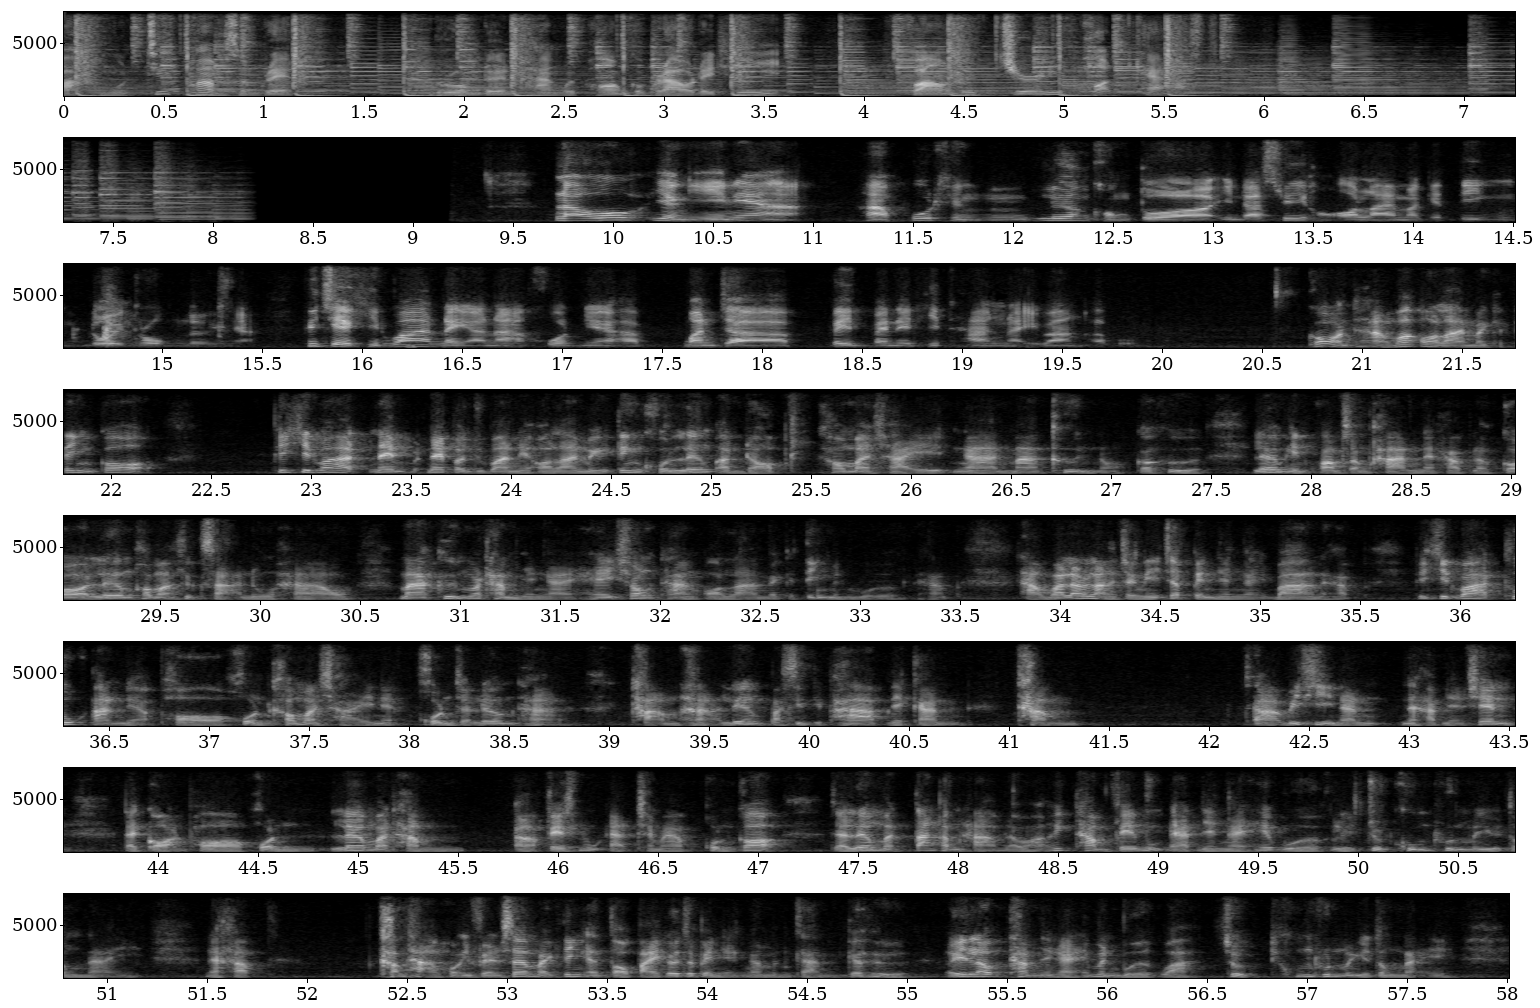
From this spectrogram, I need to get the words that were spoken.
ปักหมุดที่ความสำเร็จ รวมเดินทางไปพร้อมกับเราได้ที่ Founder Journey Podcast แล้วอย่างนี้เนี่ยหากพูดถึงเรื่องของตัวอินดัสทรีของออนไลน์มาร์เก็ตติ้งโดยตรงเลยเนี่ยพี่เจคิดว่าในอนาคตเนี่ยครับมันจะเป็นไปในทิศทางไหนบ้างครับผมก็ถามว่าออนไลน์มาร์เก็ตติ้งก็ พี่คิดว่าในในปัจจุบันเนี่ยออนไลน์มาร์เก็ตติ้งคนเริ่ม adopt เข้ามาใช้งานมากขึ้นเนาะก็คือเริ่มเห็นความสำคัญนะครับ แล้วก็เริ่มเข้ามาศึกษา know how มากขึ้นว่าทำยังไงให้ช่องทางออนไลน์มาร์เก็ตติ้งมันเวิร์กนะครับถามว่าแล้วหลังจากนี้จะเป็นยังไงบ้างนะครับ พี่คิดว่าทุกอันเนี่ยพอคนเข้ามาใช้เนี่ยคนจะเริ่มถามถามหาเรื่องประสิทธิภาพในการทำอ่าวิธีนั้นนะครับ อย่างเช่น แต่ก่อนพอคนเริ่มมาทำเฟซบุ๊กแอดใช่ไหมครับคนก็จะเริ่มมาตั้งคำถามแล้วว่าเฮ้ยทำเฟซบุ๊กแอดยังไงให้เวิร์กหรือจุดคุ้มทุนมาอยู่ตรงไหนนะครับ คำถามของ influencer marketing อันต่อไปก็จะเป็นอย่างนั้นเหมือนกัน ก็คือ เอ้ยแล้วทำยังไงให้มันเวิร์กวะจุดคุ้มทุนมันอยู่ตรงไหน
